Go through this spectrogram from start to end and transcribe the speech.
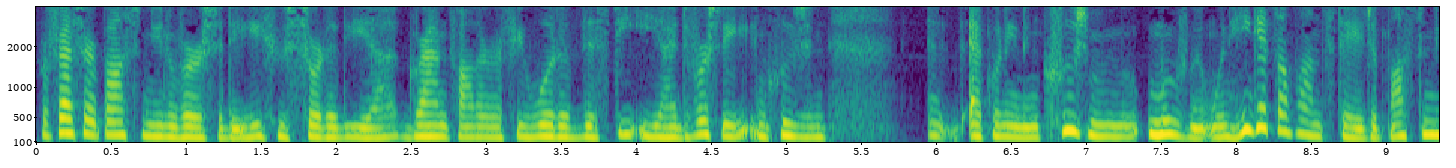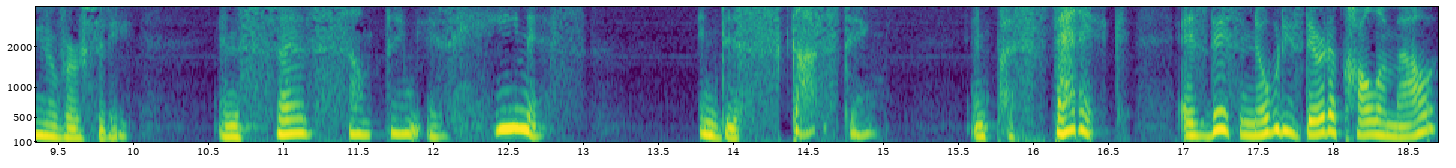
professor at Boston University, who's sort of the uh, grandfather, if you would, of this DEI, diversity, inclusion, equity, and inclusion movement, when he gets up on stage at Boston University and says something as heinous and disgusting and pathetic as this, and nobody's there to call him out,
